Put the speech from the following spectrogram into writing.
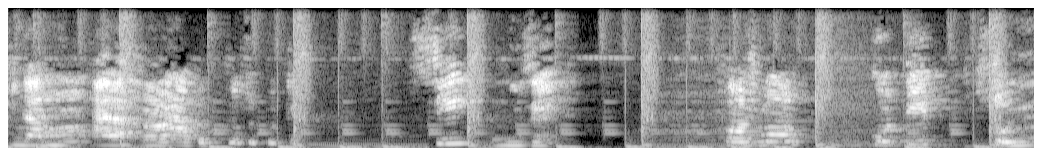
finalement à la fin, de ce podcast. Si vous êtes franchement côté Sony,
